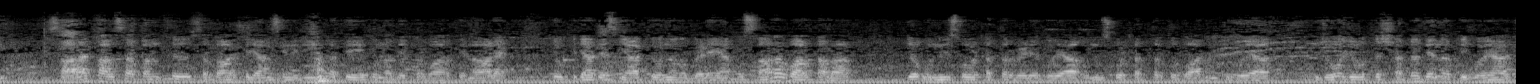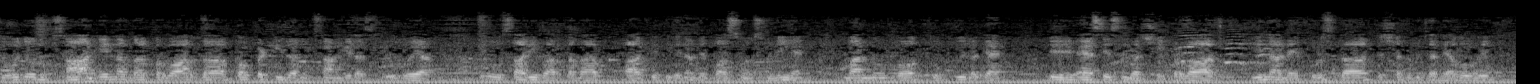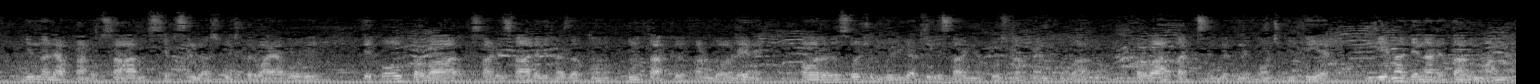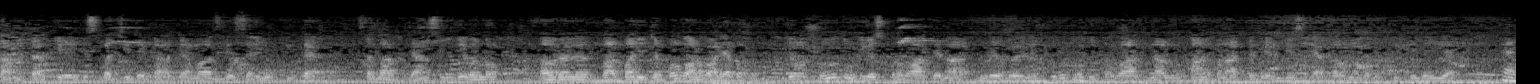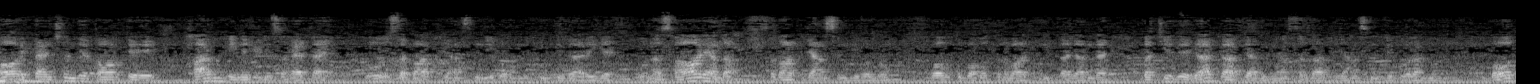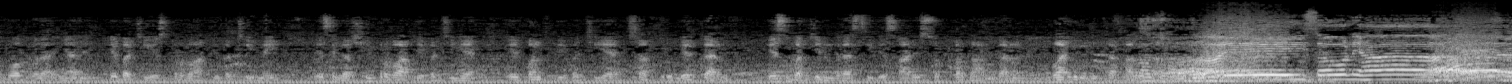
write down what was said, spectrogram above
ਸਾਰਾ ਖਾਲਸਾ ਪੰਥ ਸਰਦਾਰ ਖਜਾਨ ਸਿੰਘ ਜੀ ਅਤੇ ਉਹਨਾਂ ਦੇ ਪਰਿਵਾਰ ਦੇ ਨਾਲ ਹੈ, ਕਿਉਂਕਿ ਜਦ ਅਸੀਂ ਆ ਕੇ ਉਹਨਾਂ ਨੂੰ ਮਿਲੇ ਆ ਉਹ ਸਾਰਾ ਵਾਰਤਾਲਾਪ ਜੋ 1978 ਵੇਲੇ ਹੋਇਆ 1978 ਤੋਂ ਬਾਅਦ ਵਿੱਚ ਹੋਇਆ, ਜੋ ਜੋ ਤਸ਼ੱਦਦ ਇਹਨਾਂ ਤੇ ਹੋਇਆ, ਜੋ ਜੋ ਨੁਕਸਾਨ ਇਹਨਾਂ ਦਾ ਪਰਿਵਾਰ ਦਾ ਪ੍ਰਾਪਰਟੀ ਦਾ ਨੁਕਸਾਨ ਜਿਹੜਾ ਸੀ, ਉਹ ਹੋਇਆ। ਉਹ ਸਾਰੀ ਵਾਰਤਾਲਾਪ ਆ ਕੇ ਤੇ ਇਹਨਾਂ ਦੇ ਪਾਸੋਂ ਸੁਣੀ ਹੈ। ਮਨ ਨੂੰ ਬਹੁਤ ਦੁੱਖ ਵੀ ਲੱਗਾ ਹੈ ਕਿ ਐਸੇ ਸੰਘਰਸ਼ੀ ਪਰਿਵਾਰ ਜਿਨ੍ਹਾਂ ਨੇ ਪੁਲਿਸ ਦਾ ਤਸ਼ੱਦਦ ਝੱਲਿਆ ਹੋਵੇ, ਜਿਨ੍ਹਾਂ ਨੇ ਆਪਣਾ ਨੁਕਸਾਨ ਸਿੱਖ ਸੰਘਰਸ਼ ਵਿੱਚ ਕਰਵਾਇਆ ਹੋਵੇ, ਤੇ ਉਹ ਪਰਿਵਾਰ ਸਾਡੇ ਸਾਰਿਆਂ ਦੀ ਨਜ਼ਰ ਤੋਂ ਹੁਣ ਤੱਕ ਅਣਗੌਲੇ ਨੇ। ਔਰ ਸੋਸ਼ਲ ਮੀਡੀਆ ਤੇ ਇਹ ਸਾਰੀਆਂ ਪੋਸਟਾਂ ਪੈਣ ਤੋਂ ਬਾਅਦ ਪਰਿਵਾਰ ਤੱਕ ਸੰਗਤ ਨੇ ਪਹੁੰਚ ਕੀਤੀ ਹੈ। ਜਿਨ੍ਹਾਂ ਜਿਨ੍ਹਾਂ ਨੇ ਤਨ ਮਨ ਧਨ ਕਰਕੇ ਇਸ ਬੱਚੀ ਦੇ ਕਾਰਜਾਂ ਵਾਸਤੇ ਸਹਿਯੋਗ ਕੀਤਾ ਸਰਦਾਰ ਖਜਾਨ ਸਿੰਘ ਜੀ ਵੱਲੋਂ ਔਰ ਬਾਬਾ ਜੀ ਜੱਪੋਵਾਲ ਵਾਲਿਆਂ ਵੱਲੋਂ ਜੋ ਸ਼ੁਰੂ ਤੋਂ ਹੀ ਇਸ ਪਰਿਵਾਰ ਦੇ ਨਾਲ ਜੁੜੇ ਹੋਏ ਨੇ ਸ਼ੁਰੂ ਤੋਂ ਹੀ ਪਰਿਵਾਰ ਨਾਲ ਮਕਾਨ ਬਣਾ ਕੇ ਦੇਣ ਦੀ ਸਹਾਇਤਾ ਉਹਨਾਂ ਵੱਲੋਂ ਕੀਤੀ ਗਈ ਹੈ। ਔਰ ਪੈਨਸ਼ਨ ਦੇ ਤੌਰ ਤੇ ਹਰ ਮਹੀਨੇ ਜਿਹੜੀ ਸਹਾਇਤਾ ਹੈ ਉਹ ਸਰਦਾਰ ਖਜਾਨ ਸਿੰਘ ਜੀ ਵੱਲੋਂ ਕੀਤੀ ਜਾ ਰਹੀ ਹੈ। ਉਹਨਾਂ ਸਾਰਿਆਂ ਦਾ ਸਰਦਾਰ ਖਜਾਨ ਸਿੰਘ ਜੀ ਵੱਲੋਂ ਬਹੁਤ ਬਹੁਤ ਧੰਨਵਾਦ ਕੀਤਾ ਜਾਂਦਾ ਹੈ। ਬੱਚੇ ਦੇ ਵਿਆਹ ਕਾਰਜਾਂ ਦੀਆਂ ਸਰਦਾਰ ਖਜਾਨ ਸਿੰਘ ਜੀ ਹੋਰਾਂ ਨੂੰ ਬਹੁਤ ਬਹੁਤ ਵਧਾਈਆਂ ਨੇ ਇਹ ਬੱਚੀ ਇਸ ਪਰਿਵਾਰ ਦੀ ਬੱਚੀ ਨਹੀਂ ਇਹ ਸੰਘਰਸ਼ੀ ਪਰਿਵਾਰ ਦੀ ਬੱਚੀ ਹੈ ਇਹ ਪੰਥ ਦੀ ਬੱਚੀ ਹੈ ਸਤਿਗੁਰੂ ਮਿਹਰ ਕਰਨ ਇਸ ਬੱਚੀ ਨੂੰ ਗ੍ਰਸਤੀ ਦੇ ਸਾਰੇ ਸੁੱਖ ਪ੍ਰਦਾਨ ਕਰਨ ਵਾਹਿਗੁਰੂ ਜੀ ਕਾ ਖਾਲਸਾ। ਏ ਸੋ ਨਿਹਾਲ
